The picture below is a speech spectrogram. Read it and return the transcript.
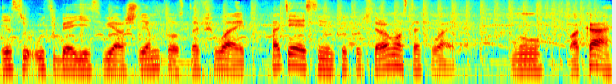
Если у тебя есть VR-шлем, то ставь лайк. Хотя если не то, то все равно ставь лайк. Ну, пока.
